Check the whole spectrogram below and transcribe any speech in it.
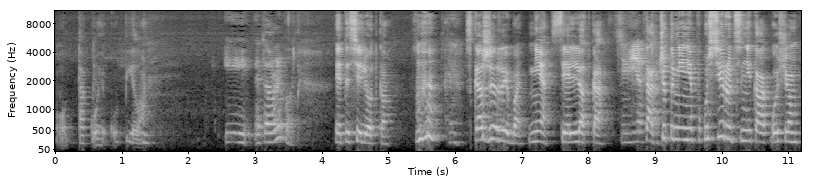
Вот такое купила. И это рыба? Это селедка. Скажи рыба. Не, селедка. Серьезно? Так, что-то мне не фокусируется никак. В общем,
